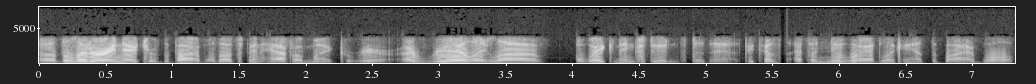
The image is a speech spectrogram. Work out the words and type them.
uh, the literary nature of the Bible, that's been half of my career. I really love awakening students to that because that's a new way of looking at the Bible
